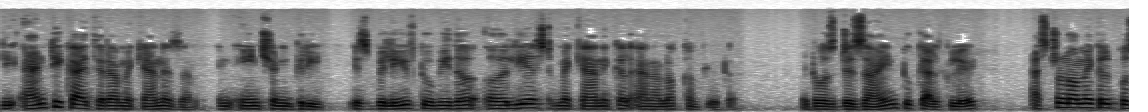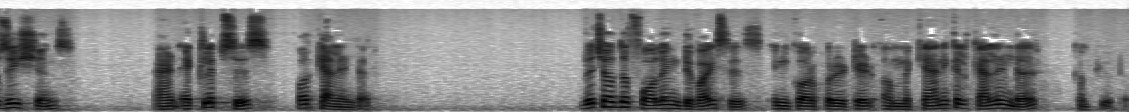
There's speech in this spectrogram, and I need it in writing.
The Antikythera mechanism in ancient Greek is believed to be the earliest mechanical analog computer. It was designed to calculate astronomical positions and eclipses for calendar. Which of the following devices incorporated a mechanical calendar computer?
